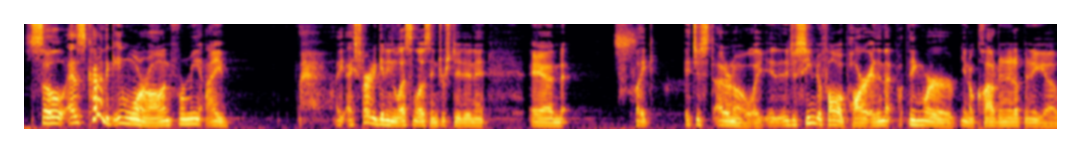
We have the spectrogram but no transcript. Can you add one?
so as kind of the game wore on for me, I, I, I started getting less and less interested in it, and like it just I don't know, like it, it just seemed to fall apart. And then that thing where you know Cloud ended up in a, uh,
